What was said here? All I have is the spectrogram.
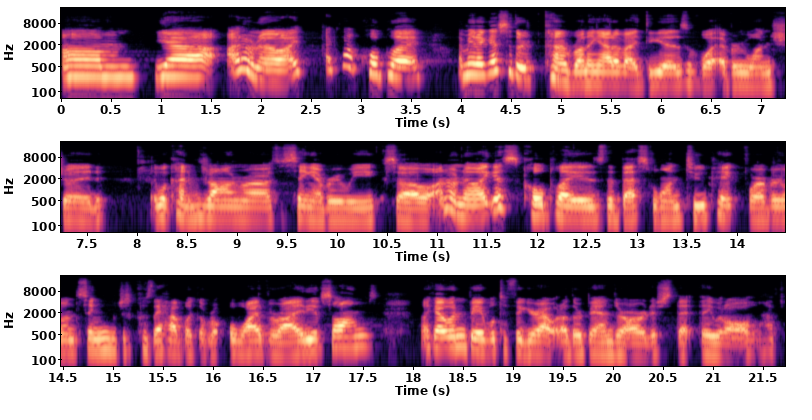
Um, yeah, I don't know. I I thought Coldplay. I mean, I guess they're kind of running out of ideas of what everyone should, like what kind of genre to sing every week. So I don't know. I guess Coldplay is the best one to pick for everyone to sing, just because they have like a, a wide variety of songs. Like I wouldn't be able to figure out what other bands or artists that they would all have to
